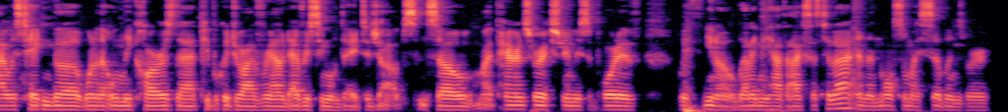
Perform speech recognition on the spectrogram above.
I was taking the one of the only cars that people could drive around every single day to jobs, and so my parents were extremely supportive with you know letting me have access to that, and then also my siblings were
